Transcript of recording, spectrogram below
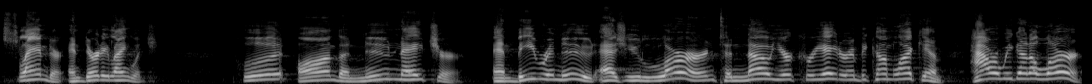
slander, and dirty language. Put on the new nature and be renewed as you learn to know your Creator and become like Him. How are we going to learn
